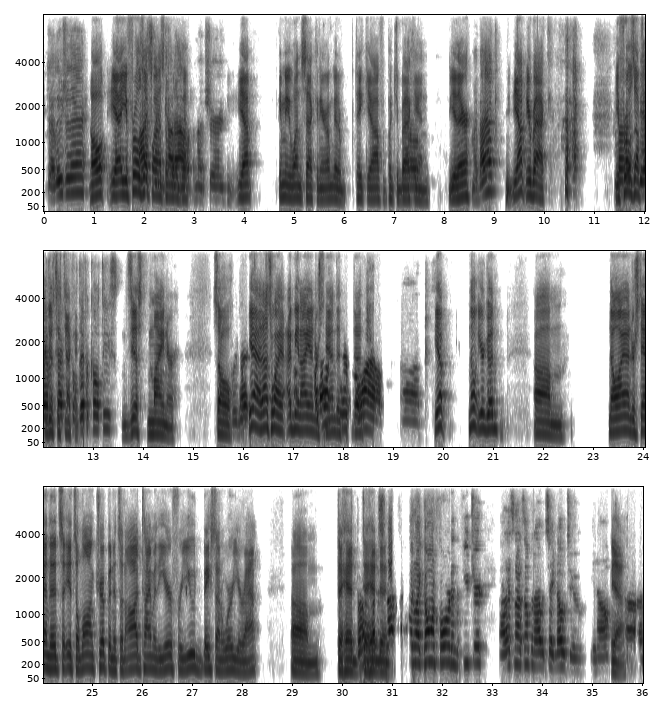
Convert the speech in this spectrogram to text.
Did I lose you there? Oh, yeah, you froze My up on us a little out. bit. I'm not sure. Yep. Give me one second here. I'm going to take you off and put you back oh. in. You there? My back? Yep, you're back. you froze up for just a second. Difficulties? Just minor. So yeah, that's why. I mean, I understand that. For that, a while. Uh, yep. No, you're good. Um, no, I understand that it's a, it's a long trip and it's an odd time of the year for you based on where you're at. Um, to head to head to not something like going forward in the future. Uh, that's not something I would say no to. You know. Yeah. Uh,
